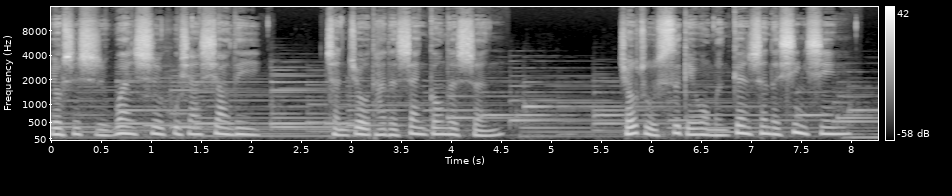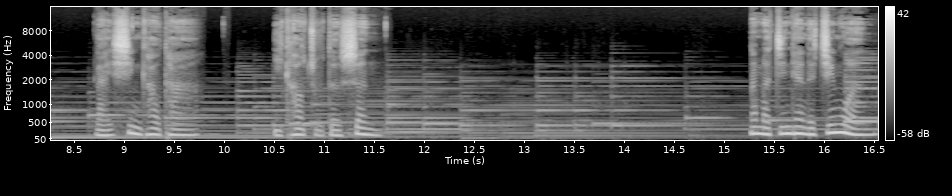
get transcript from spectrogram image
又是使万事互相效力、成就他的善功的神。求主赐给我们更深的信心，来信靠他，依靠主得胜。那么今天的经文。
